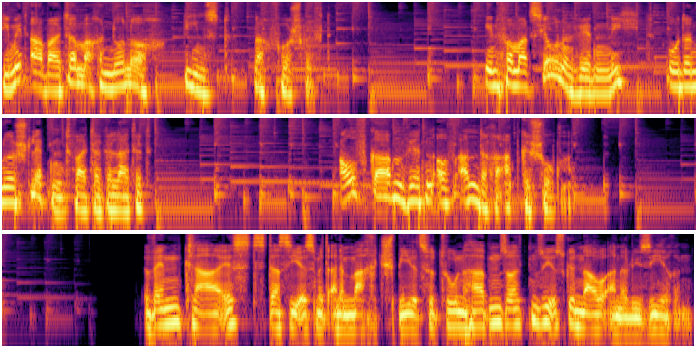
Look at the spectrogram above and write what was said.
Die Mitarbeiter machen nur noch Dienst nach Vorschrift. Informationen werden nicht oder nur schleppend weitergeleitet. Aufgaben werden auf andere abgeschoben. Wenn klar ist, dass Sie es mit einem Machtspiel zu tun haben, sollten Sie es genau analysieren.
